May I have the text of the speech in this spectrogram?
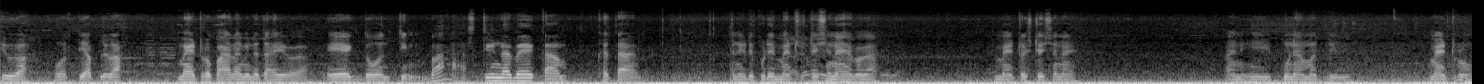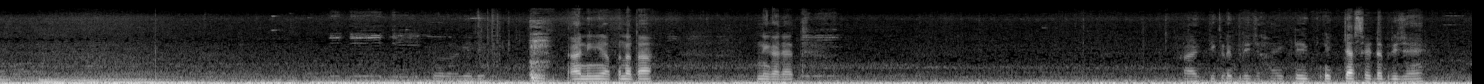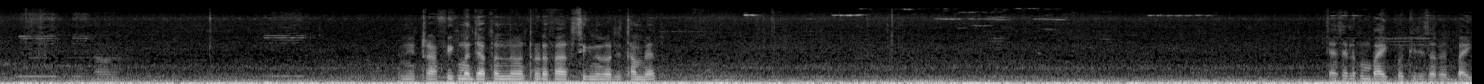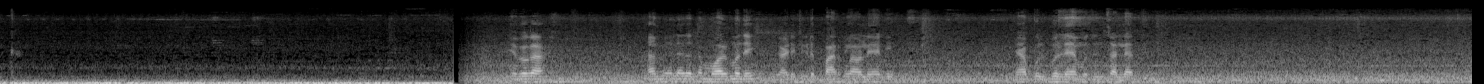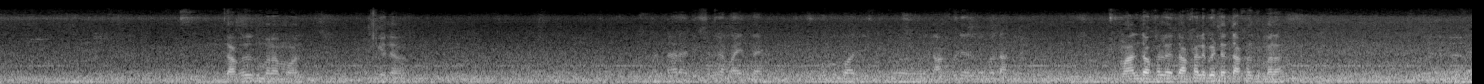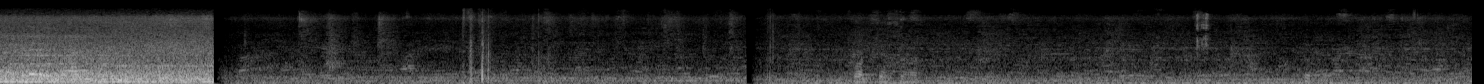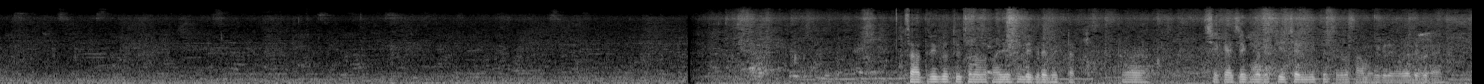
हे बघा वरती आपल्याला मेट्रो पाहायला मिळत आहे बघा. एक दोन तीन. बास तीन डबे काम खतम. आणि इकडे पुढे मेट्रो स्टेशन आहे बघा. मेट्रो स्टेशन आहे. आणि ही पुण्यामधली मेट्रो आणि आपण आता निघाल्यात. हा तिकडे ब्रिज हा इकडे एक त्या साईडला ब्रिज आहे हा. आणि ट्रॅफिकमध्ये आपण थोडंफार सिग्नलवरती थांबल्यात त्या साईडला पण बाईक बघ किती चालू आहेत बाईक हे बघा आम्ही आल्या आता मॉलमध्ये गाडी तिकडे पार्क लावली आणि या बुलबुल्यामधून चालल्यात. दाखवतो तुम्हाला मॉल गेल्यावर. अंधार दिसेल का माहीत नाही बघू मॉल दाखवले मग दाखवले माल दाखवलं दाखवायला भेटत दाखवतो तुम्हाला चादरी गती कोणाला पाहिजे असेल तिकडे भेटतात. शेकायचेकमध्ये किचन बिचन सगळं सामान इकडे अवेलेबल आहे.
